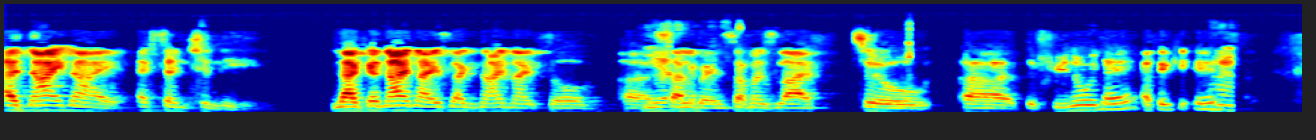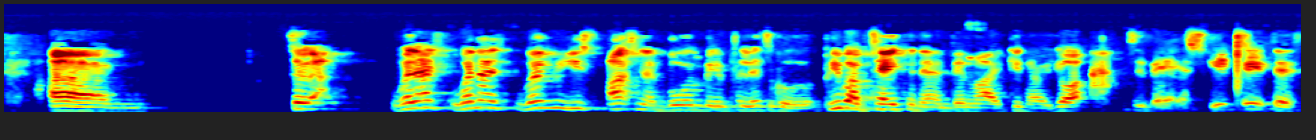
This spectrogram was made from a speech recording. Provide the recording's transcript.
a nine night essentially. Like a nine night is like nine nights of uh, Yeah. celebrating someone's life till uh, the funeral day. I think it is. Mhm. Um, so when I when I when we used asking that born being political, people have taken it and been like, you know, you're activist, you do this.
